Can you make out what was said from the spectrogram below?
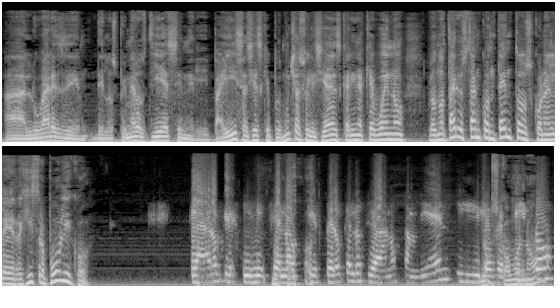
a lugares de, de los primeros 10 en el país, así es que pues muchas felicidades Karina, qué bueno, los notarios están contentos con el registro público. Claro que sí, Michelle. Espero que los ciudadanos también. Y les pues, repito,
